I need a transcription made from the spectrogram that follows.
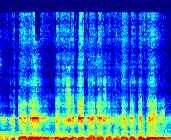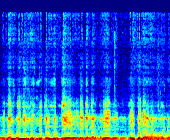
উপকৃত হবে ভবিষ্যতে তাদের সাফল্য অর্জন করবে এবং দিনী খেদমতের মধ্যে লেগে থাকবে এই বলে আমার থেকে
